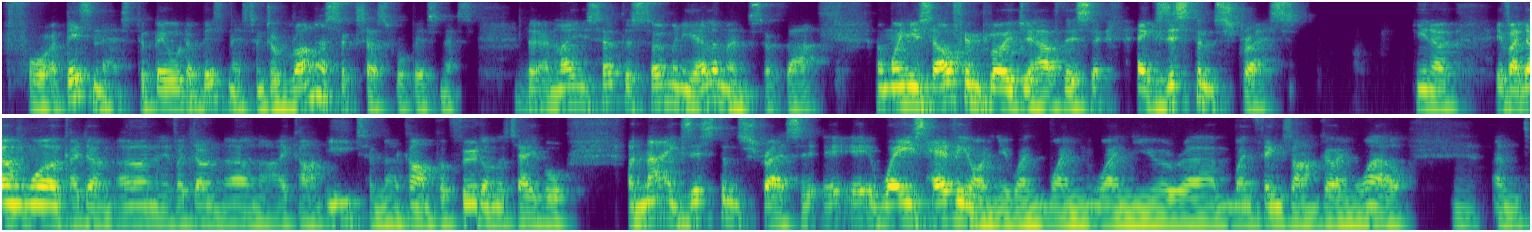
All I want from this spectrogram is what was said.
for a business to build a business and to run a successful business yeah. and like you said there's so many elements of that and when you're self-employed you have this existence stress you know if i don't work i don't earn and if i don't earn i can't eat and i can't put food on the table and that existence stress it, it, weighs heavy on you when when when you're um, when things aren't going well mm. and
